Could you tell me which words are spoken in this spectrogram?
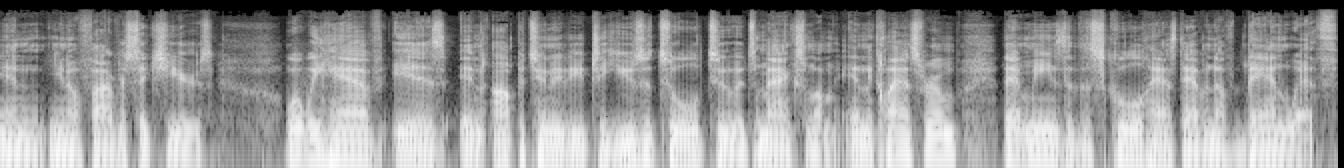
in you know five or six years. What we have is an opportunity to use a tool to its maximum. In the classroom, that means that the school has to have enough bandwidth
